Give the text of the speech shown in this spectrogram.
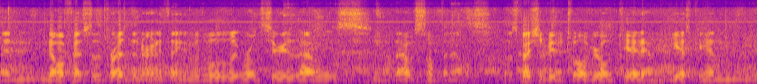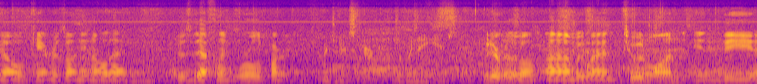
and no offense to the president or anything, but the Little League World Series that was you know that was something else. Especially being a 12-year-old kid, having the ESPN you know cameras on you and all that. It was definitely a world apart. How'd you guys fare? Did you win any games? We did really well. Um, we went two and one in the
